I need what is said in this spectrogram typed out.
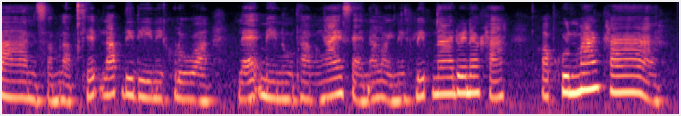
ปานสำหรับเคล็ดลับดีๆ ในครัว และเมนูทำง่ายแสนอร่อยในคลิปหน้าด้วยนะคะ ขอบคุณมากค่ะ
